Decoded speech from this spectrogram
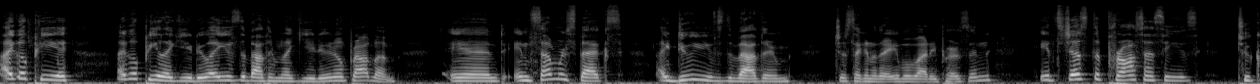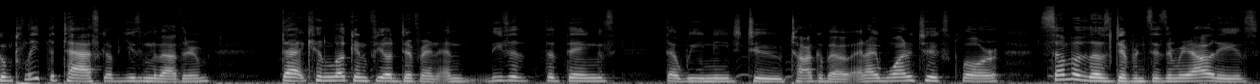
I go pee, I go pee like you do. I use the bathroom like you do, no problem. And in some respects, I do use the bathroom just like another able-bodied person. It's just the processes to complete the task of using the bathroom that can look and feel different. And these are the things that we need to talk about. And I wanted to explore some of those differences and realities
